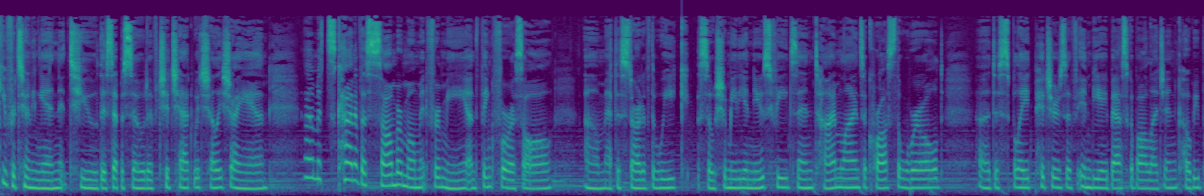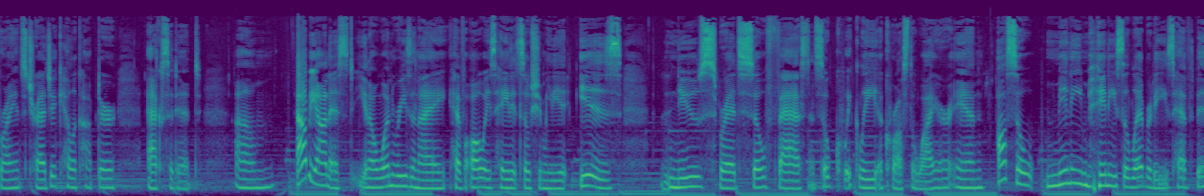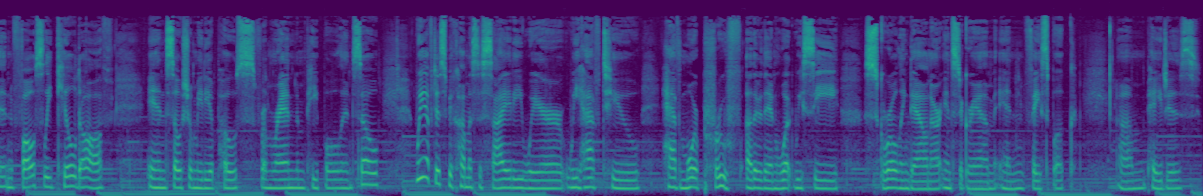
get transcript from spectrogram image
Thank you for tuning in to this episode of Chit Chat with Chelley Cheyenne. Um, it's kind of a somber moment for me and think for us all. Um, at the start of the week, social media news feeds and timelines across the world uh, displayed pictures of NBA basketball legend Kobe Bryant's tragic helicopter accident. Um, I'll be honest, you know, one reason I have always hated social media is news spreads so fast and so quickly across the wire. And also, many, many celebrities have been falsely killed off in social media posts from random people. And so we have just become a society where we have to have more proof other than what we see scrolling down our Instagram and Facebook um, pages.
